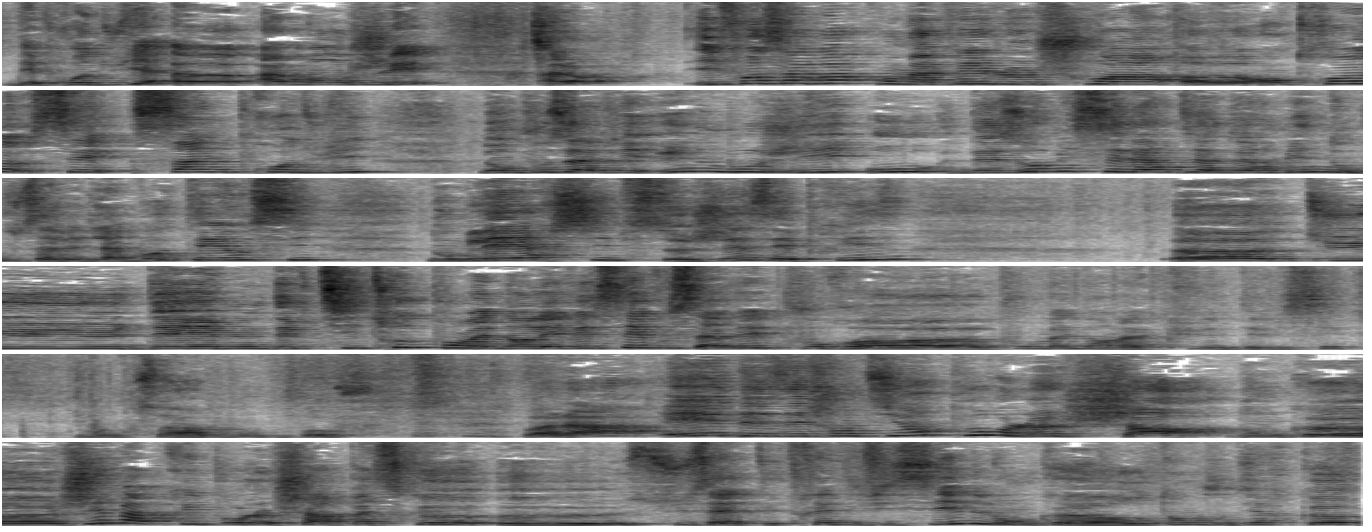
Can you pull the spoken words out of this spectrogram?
des produits à manger. Alors, il faut savoir qu'on avait le choix entre ces 5 produits. Donc, vous aviez une bougie ou des eaux micellaires diadermine. Donc, vous avez de la beauté aussi. Donc, les air chips, je les ai prises. Euh, du, des, petits trucs pour mettre dans les WC, vous savez, pour, euh, pour mettre dans la cuvette des WC. Donc ça, bon, bof. Voilà. Et des échantillons pour le chat. Donc euh, j'ai pas pris pour le chat parce que Suzette est très difficile. Donc autant vous dire que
